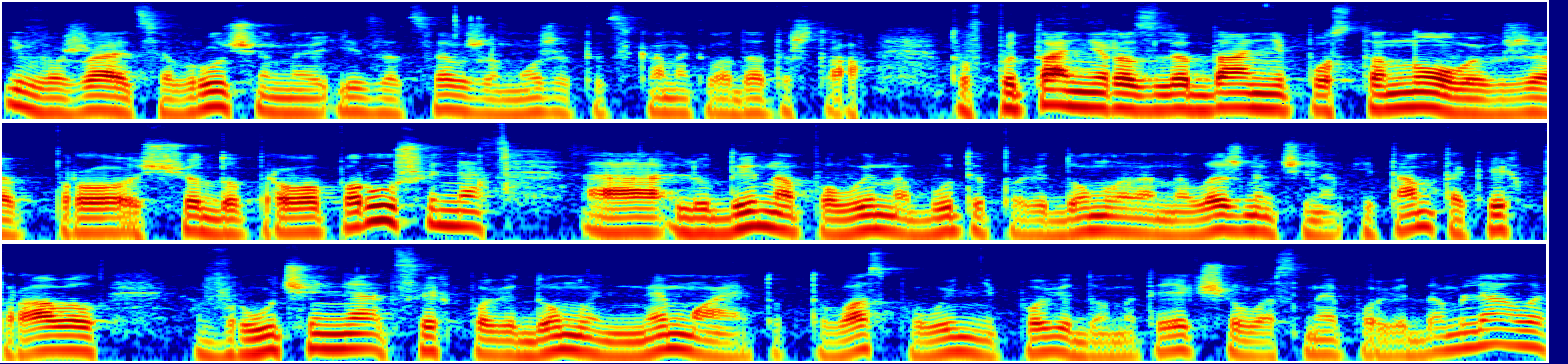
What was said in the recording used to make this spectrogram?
і вважається врученою, і за це вже може ТЦК накладати штраф. То в питанні розгляданні постанови вже про щодо правопорушення людина повинна бути повідомлена належним чином. І там таких правил вручення цих повідомлень немає. Тобто вас повинні повідомити. Якщо вас не повідомляли,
